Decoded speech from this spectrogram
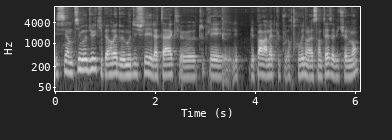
Ici, un petit module qui permet de modifier l'attaque, les, les, les paramètres que vous pouvez retrouver dans la synthèse habituellement.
